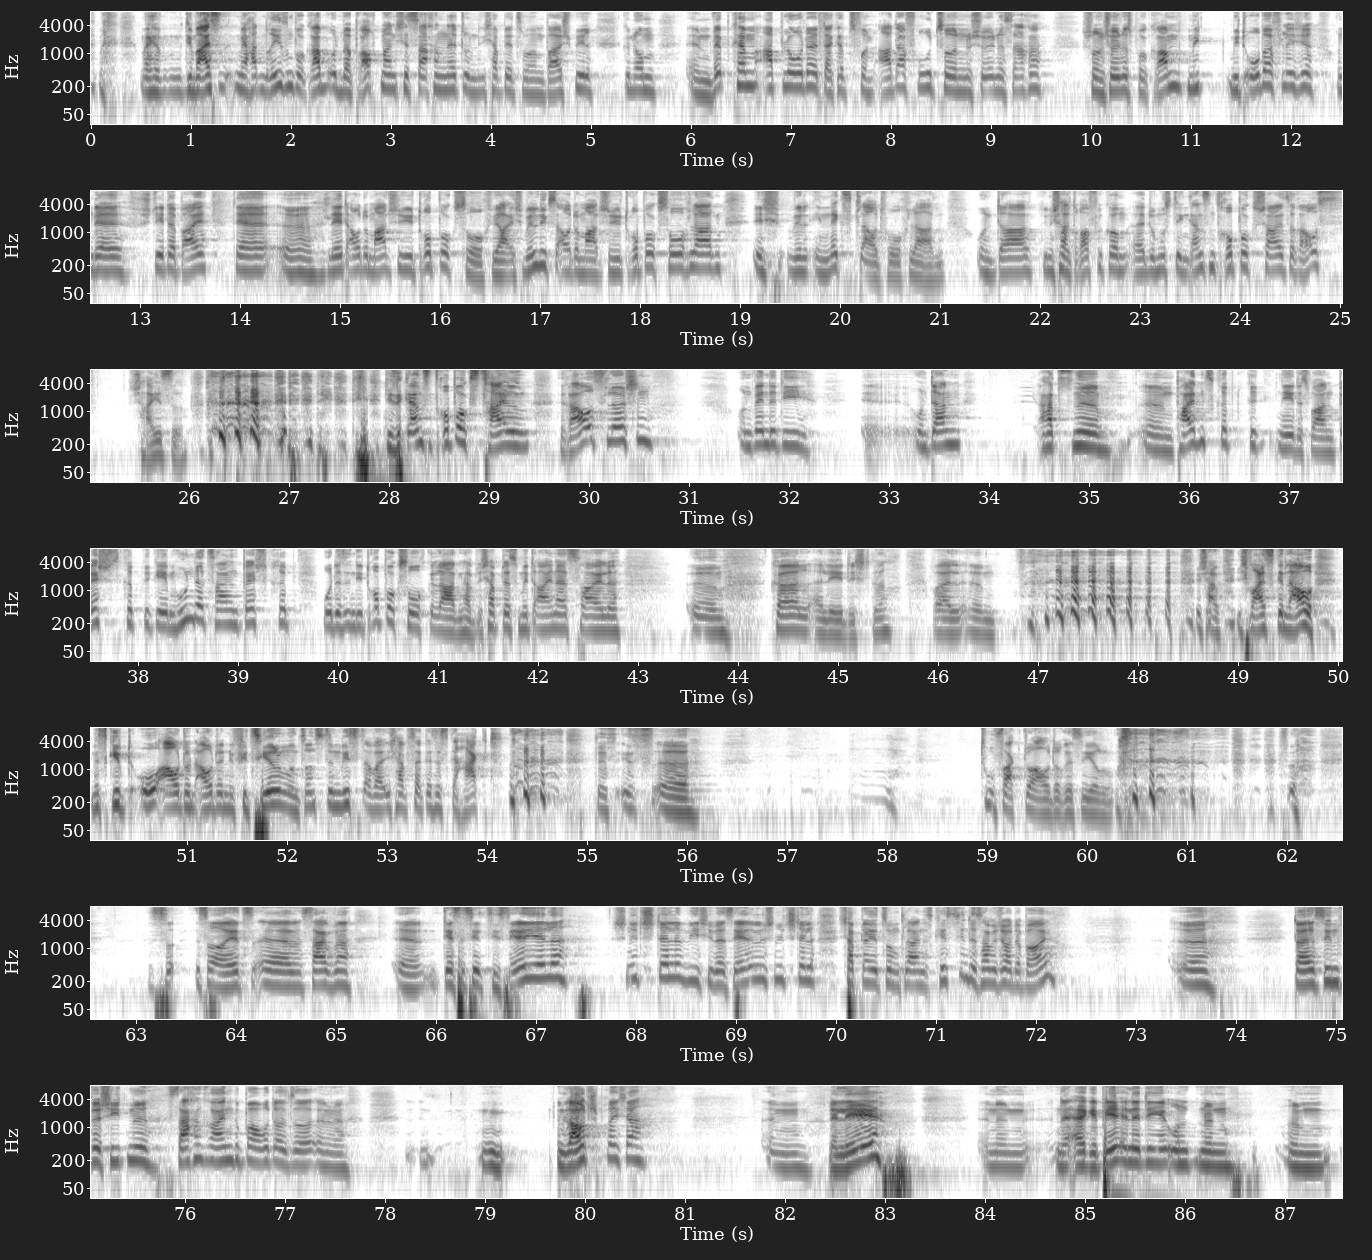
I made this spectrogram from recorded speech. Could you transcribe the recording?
man, die meisten, man hat ein Riesenprogramm und man braucht manche Sachen nicht. Und ich habe jetzt mal ein Beispiel genommen, einen Webcam-Uploader. Da gibt es von Adafruit so eine schöne Sache schon ein schönes Programm mit, mit Oberfläche und der steht dabei, der äh, lädt automatisch die Dropbox hoch. Ja, ich will nichts automatisch in die Dropbox hochladen, ich will in Nextcloud hochladen. Und da bin ich halt drauf gekommen, äh, du musst den ganzen Dropbox-Scheiße raus, Scheiße, diese ganzen Dropbox-Zeilen rauslöschen und wenn du die, äh, und dann hat es eine ein Python-Skript, nee, das war ein Bash-Skript gegeben, 100 Zeilen Bash-Skript, wo das in die Dropbox hochgeladen habe. Ich habe das mit einer Zeile ähm, Curl erledigt, gell? weil ähm, ich, hab, ich, weiß genau, es gibt O-Out und Authentifizierung und sonst den Mist, aber ich habe gesagt, das ist gehackt. das ist äh, Two-Factor-Autorisierung. so. So, so, jetzt äh, sagen wir, das ist jetzt die serielle Schnittstelle, wie ich über serielle Schnittstelle. Ich habe da jetzt so ein kleines Kästchen, das habe ich auch dabei. Äh, da sind verschiedene Sachen reingebaut, also äh, ein Lautsprecher, ein Relais, eine RGB-LED und einen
